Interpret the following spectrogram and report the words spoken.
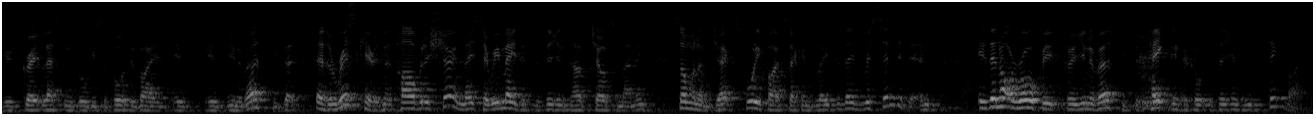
whose great lessons will be supported by his, his, his university. But there's a risk here, isn't it? Harvard has shown. They say, we made this decision to have Chelsea Manning. Someone objects. 45 seconds later, they've rescinded it. And is there not a role for, for universities to take difficult decisions and stick by them?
